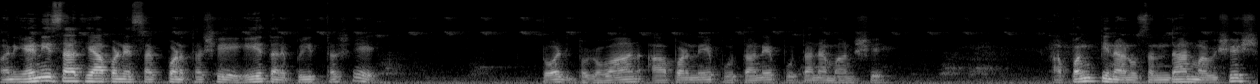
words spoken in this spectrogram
અને એની સાથે આપણને સગપણ થશે, હેત અને પ્રીત થશે, તો જ ભગવાન આપણને પોતાને પોતાના માનશે. આ પંક્તિના અનુસંધાનમાં વિશેષ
